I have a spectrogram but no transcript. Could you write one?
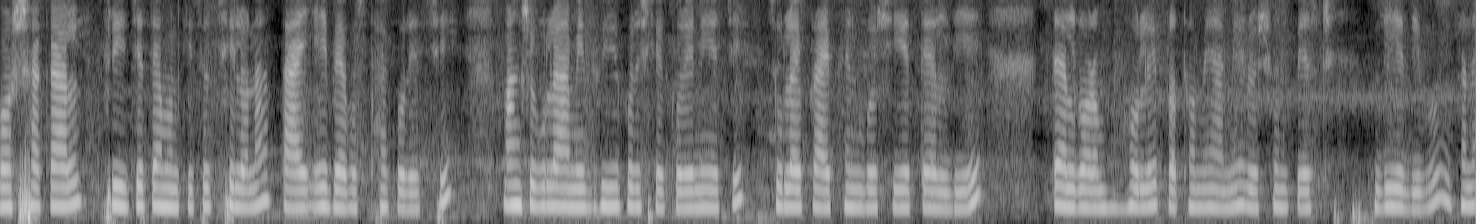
বর্ষাকাল ফ্রিজে তেমন কিছু ছিল না, তাই এই ব্যবস্থা করেছি। মাংসগুলো আমি ধুয়ে পরিষ্কার করে নিয়েছি। চুলায় ফ্রাই বসিয়ে তেল দিয়ে, তেল গরম হলে প্রথমে আমি রসুন পেস্ট দিয়ে দিব। এখানে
